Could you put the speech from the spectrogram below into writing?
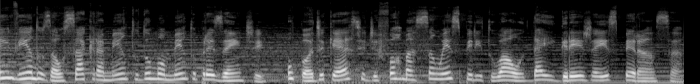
Bem-vindos ao Sacramento do Momento Presente, o podcast de formação espiritual da Igreja Esperança.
